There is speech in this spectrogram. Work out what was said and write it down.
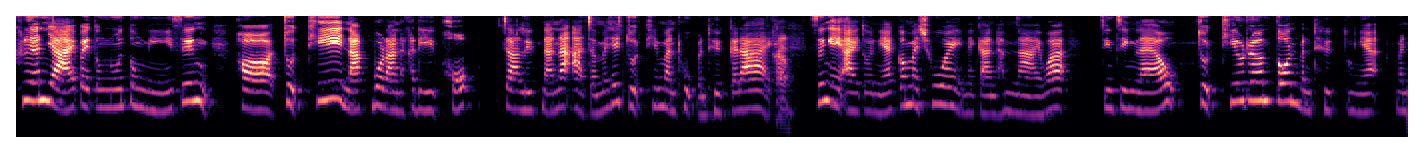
เคลื่อนย้ายไปตรงนู้นตรงนี้ ซึ่งพอจุดที่นักโบราณคดีพบจารึกนั้นน่ะอาจจะไม่ใช่จุดที่มันถูกบันทึกก็ได้ครับซึ่ง AI ตัวเนี้ยก็มาช่วยในการทำนายว่าจริง ๆ แล้วจุดที่เริ่มต้นบันทึกตรงเนี้ยมัน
